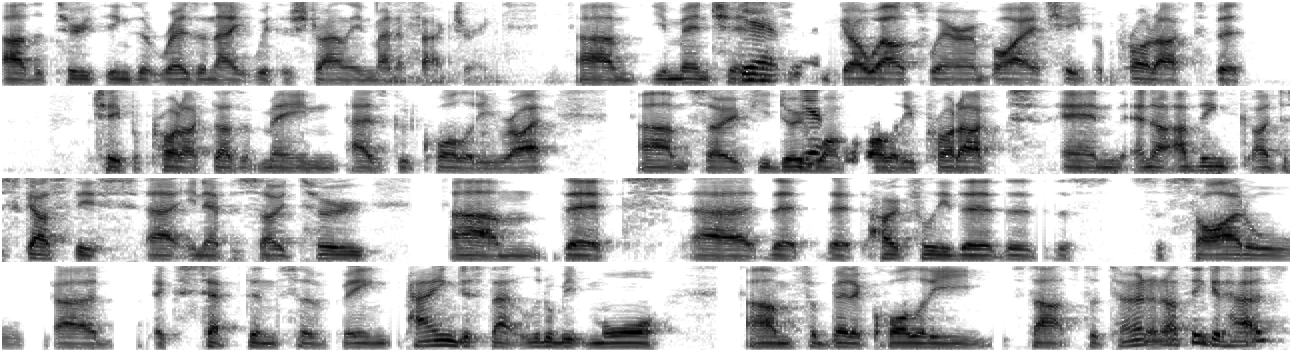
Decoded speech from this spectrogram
are the two things that resonate with Australian manufacturing. Um, you mentioned yeah. you go elsewhere and buy a cheaper product, but cheaper product doesn't mean as good quality, right? Um, so if you do yep. want quality product, and and I think I discussed this uh, in episode two, um, that uh, that that hopefully the the, the societal uh, acceptance of being paying just that little bit more um, for better quality starts to turn, and I think it has.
